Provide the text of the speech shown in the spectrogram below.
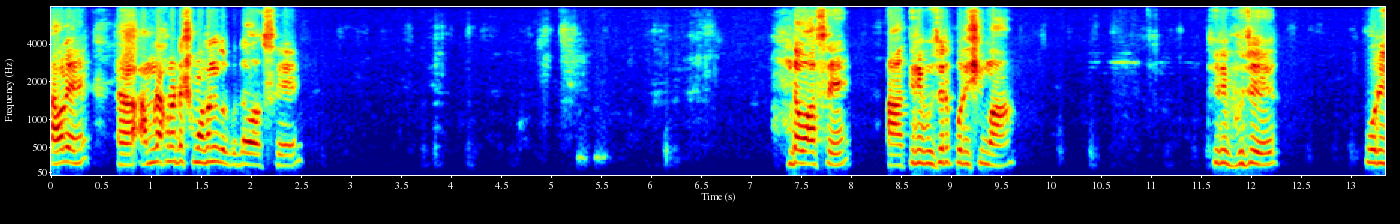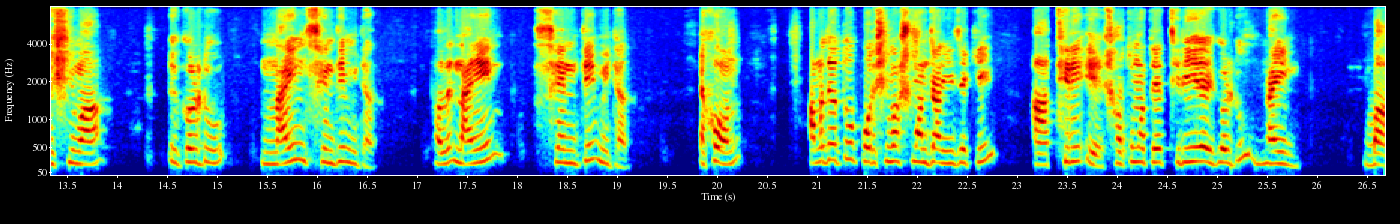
তাহলে আমরা এখন একটা সমাধান করব। দেওয়া আছে দেওয়া আছে ত্রিভুজের পরিসীমা। ত্রিভুজের পরিসীমা ইকুয়াল টু নাইন সেন্টিমিটার তাহলে নাইন সেন্টিমিটার। এখন, আমরা যেহেতু পরিসীমার সমান জানি যে কি থ্রি এ শর্ত three A equal to nine বা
